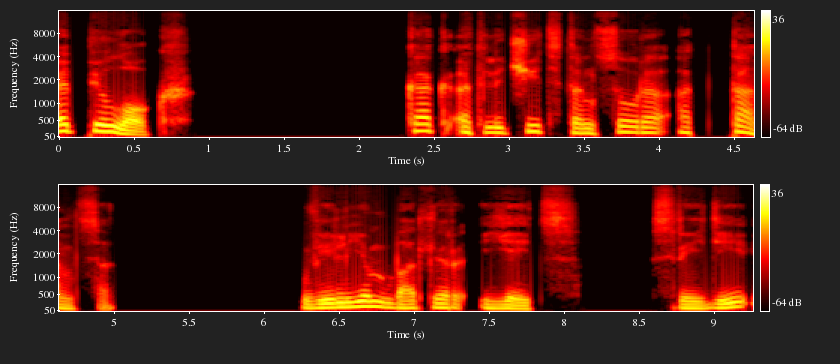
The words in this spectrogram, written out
Эпилог. Как отличить танцора от танца? Вильям Батлер Йейтс. Среди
